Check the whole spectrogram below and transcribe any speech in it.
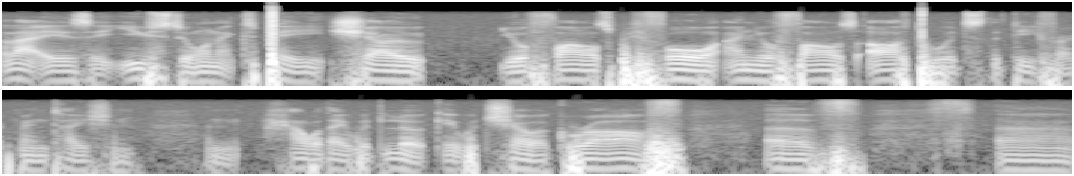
that is it used to on XP show your files before and your files afterwards the defragmentation and how they would look. It would show a graph of uh,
